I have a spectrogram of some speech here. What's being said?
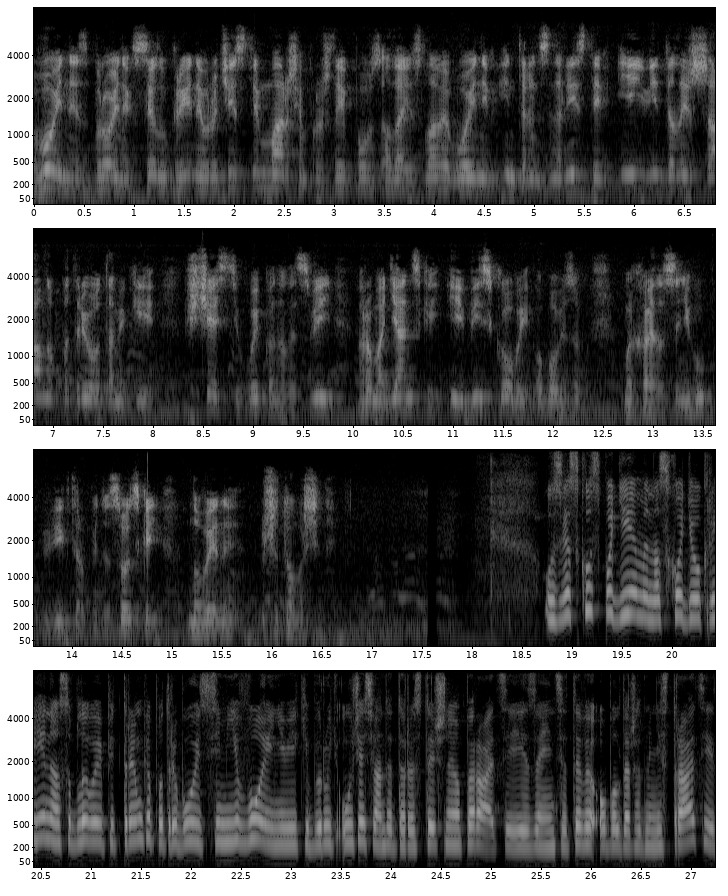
Воїни Збройних сил України урочистим маршем пройшли повз алею слави воїнів-інтернаціоналістів і віддали шану патріотам, які з честю виконали свій громадянський і військовий обов'язок. Михайло Синігуб, Віктор Підосоцький. Новини Житомирщини. У зв'язку з подіями на сході України особливої підтримки потребують сім'ї воїнів, які беруть участь в антитерористичній операції. За ініціативи облдержадміністрації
